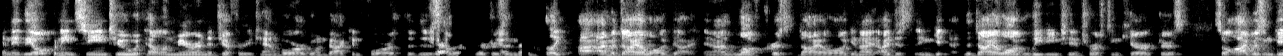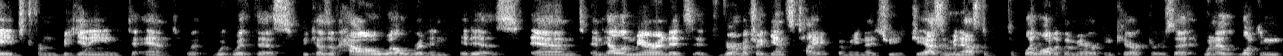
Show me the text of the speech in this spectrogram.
and the, the opening scene too with helen mirren and jeffrey tambor going back and forth there's yeah. other characters characters in there. Like I, I'm a dialogue guy, and I love crisp dialogue, and I, I just the dialogue leading to interesting characters. So I was engaged from beginning to end with, with, this because of how well written it is. And and Helen Mirren, it's it's very much against type. I mean, she she hasn't been asked to, to play a lot of American characters. Uh, when I looking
